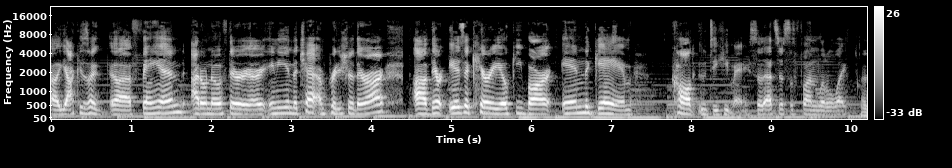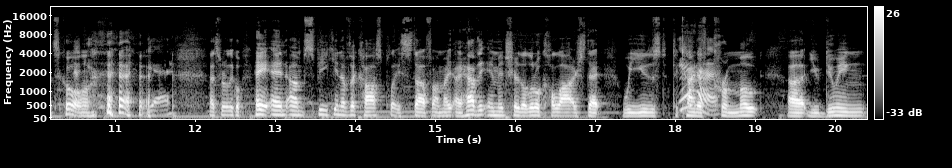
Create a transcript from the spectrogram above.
a Yakuza uh, fan, I don't know if there are any in the chat. I'm pretty sure there are. Uh, there is a karaoke bar in the game called Utahime. So that's just a fun little like, That's cool. yeah. That's really cool. Hey, and um, speaking of the cosplay stuff, um, I, I have the image here, the little collage that we used to kind of promote uh, you doing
